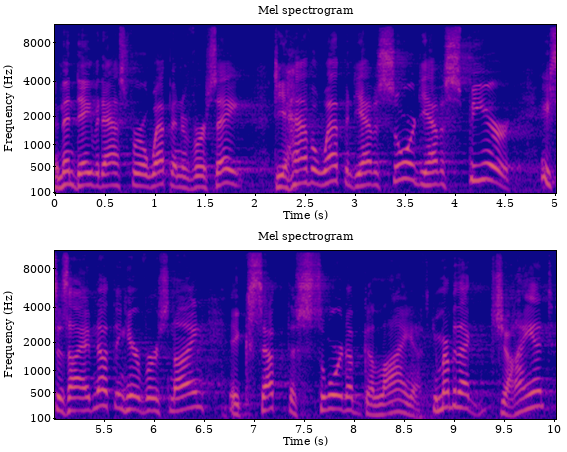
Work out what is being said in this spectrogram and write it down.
And then David asks for a weapon in verse 8. Do you have a weapon? Do you have a sword? Do you have a spear? He says, I have nothing here, verse 9, except the sword of Goliath. You remember that giant?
